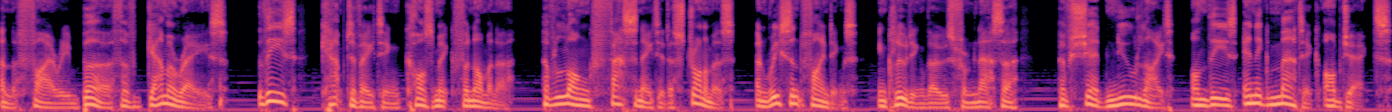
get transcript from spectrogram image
and the fiery birth of gamma rays. These captivating cosmic phenomena have long fascinated astronomers, and recent findings, including those from NASA, have shed new light on these enigmatic objects.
